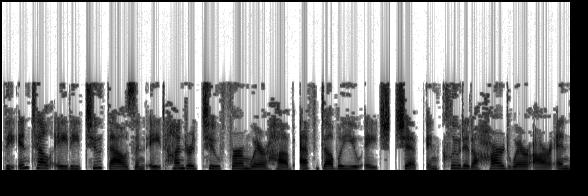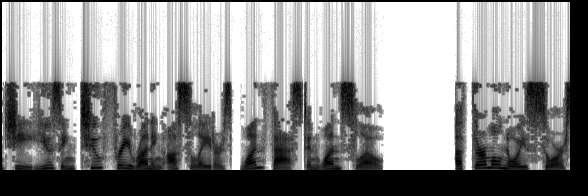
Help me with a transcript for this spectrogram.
The Intel 82802 firmware hub FWH chip included a hardware RNG using two free-running oscillators, one fast and one slow. A thermal noise source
